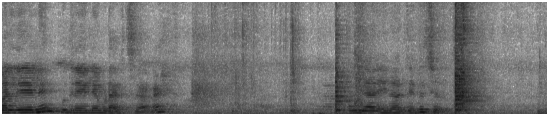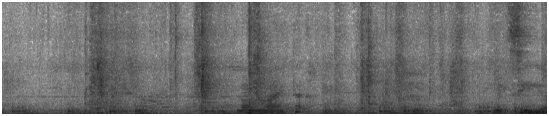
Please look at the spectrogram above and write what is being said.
മല്ലിയിലയും പുതിനയിലയും കൂടെ അരച്ചതാണേ. ഞാൻ ഇതിനകത്തേക്ക് ചേർക്കും. നന്നായിട്ട് മിക്സ് ചെയ്യുക.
